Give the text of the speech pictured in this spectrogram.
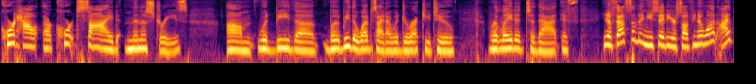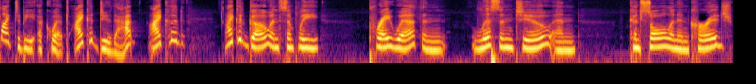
Courthouse or courtside ministries um, would be the would be the website I would direct you to related to that. If you know if that's something you say to yourself, you know what, I'd like to be equipped. I could do that. I could I could go and simply pray with and listen to and console and encourage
